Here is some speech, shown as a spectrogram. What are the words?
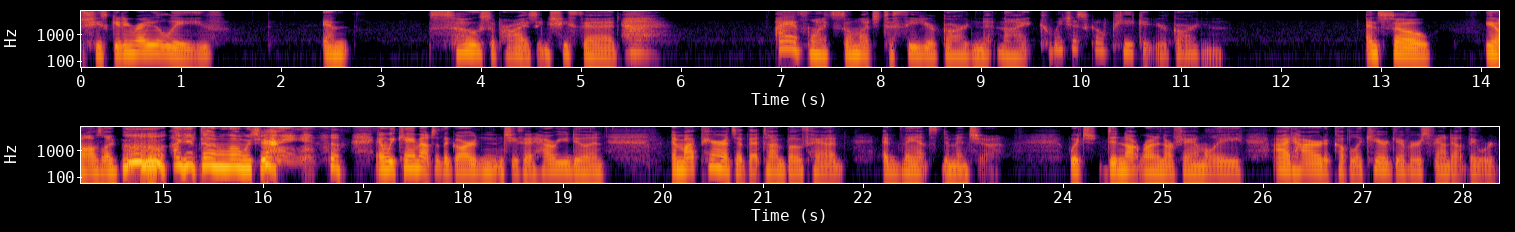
she's getting ready to leave. And so surprising, she said, I have wanted so much to see your garden at night. Could we just go peek at your garden? And so, you know, I was like, I get time alone with Sherry. and we came out to the garden and she said, How are you doing? And my parents at that time both had advanced dementia, which did not run in our family. I had hired a couple of caregivers, found out they were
